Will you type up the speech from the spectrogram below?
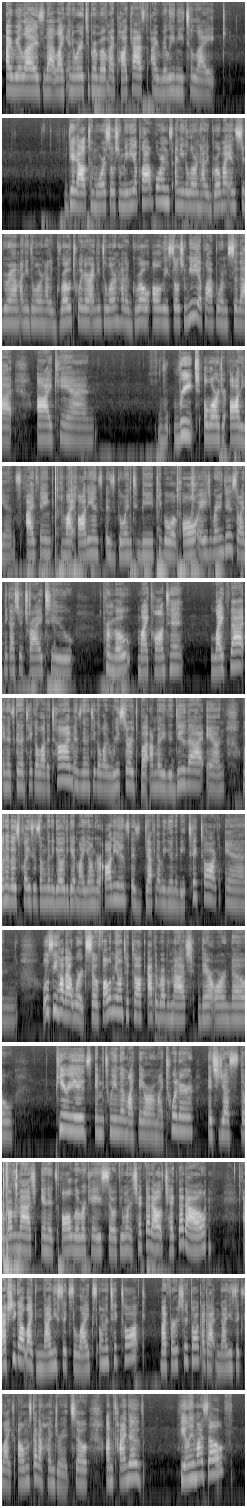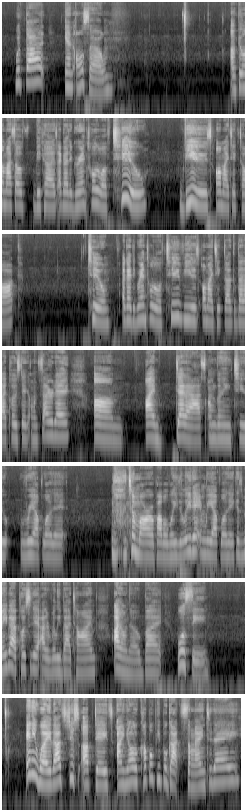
I realize that like in order to promote my podcast, I really need to like get out to more social media platforms. I need to learn how to grow my Instagram. I need to learn how to grow Twitter. I need to learn how to grow all these social media platforms so that I can reach a larger audience. I think my audience is going to be people of all age ranges, so I think I should try to promote my content like that and it's going to take a lot of time it's going to take a lot of research but i'm ready to do that and one of those places i'm going to go to get my younger audience is definitely going to be tiktok and we'll see how that works so follow me on tiktok at the rubber match there are no periods in between them like they are on my Twitter. It's just the rubber match and it's all lowercase. So if you want to check that out, check that out. I actually got like 96 likes on the TikTok. My first TikTok, I got 96 likes. I almost got 100. So I'm kind of feeling myself with that. And also, I'm feeling myself because I got a grand total of two views on my TikTok two. I got the grand total of two views on my TikTok that I posted on Saturday. Um, I'm dead ass. I'm going to re-upload it. tomorrow probably delete it and re-upload it because maybe I posted it at a really bad time. I don't know, but we'll see. Anyway, that's just updates. I know a couple people got signed today.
